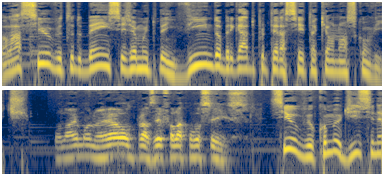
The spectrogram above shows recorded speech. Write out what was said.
Olá, Silvio, tudo bem? Seja muito bem-vindo. Obrigado por ter aceito aqui o nosso convite. Olá, Emanuel. Um prazer falar com vocês. Silvio, como eu disse, né,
